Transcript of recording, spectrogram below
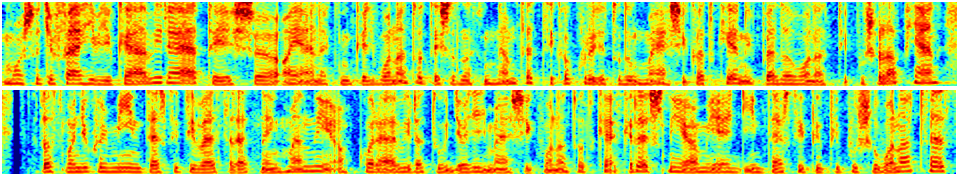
most, hogyha felhívjuk Elvirát, és ajánl nekünk egy vonatot, és az nekünk nem tetszik, akkor ugye tudunk másikat kérni, például a vonattípus alapján. Tehát azt mondjuk, hogy mi Intercity-vel szeretnénk menni, akkor Elvira tudja, hogy egy másik vonatot kell keresni, ami egy Intercity típusú vonat lesz.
